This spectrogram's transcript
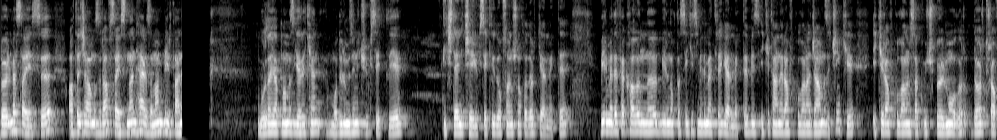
bölme sayısı atacağımız raf sayısından her zaman bir tane. Burada yapmamız gereken modülümüzün iç yüksekliği içten içe yüksekliği 93.4 gelmekte. Bir medefe kalınlığı 1.8 mm gelmekte. Biz iki tane raf kullanacağımız için ki iki raf kullanırsak 3 bölme olur. 4 raf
